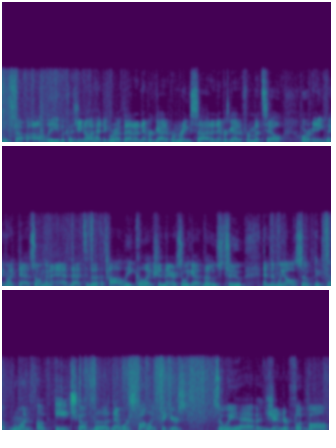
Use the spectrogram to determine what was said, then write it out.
Mustafa Ali, because you know I had to grab that. I never got it from Ringside. I never got it from Mattel or anything like that. So I'm going to add that to the Ali collection there. So we got those two, and then we also picked up one of each of the Network Spotlight figures. So we have Gender Football,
